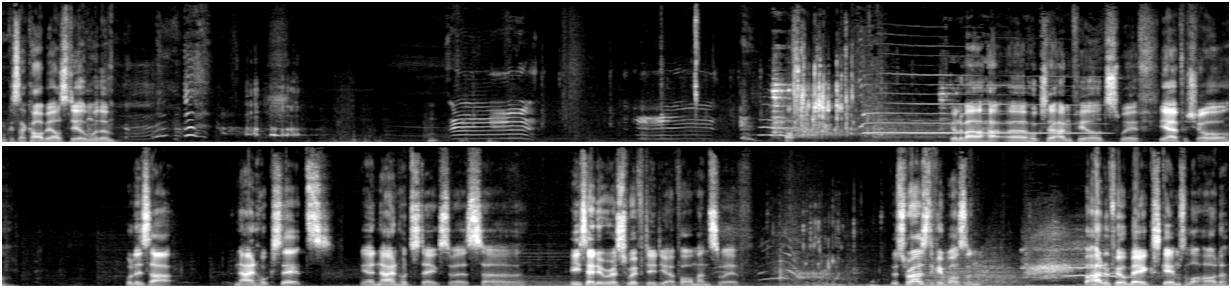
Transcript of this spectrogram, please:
Because I can't be else dealing with him. Oh. Got about uh, Huckster, Haddonfield, Swift. Yeah, for sure. What is that? Nine hook states? Yeah, nine hook stakes versus... Uh, he said it were a Swifted, yeah, four-man Swift. Surprised if it wasn't. But Haddonfield makes games a lot harder.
